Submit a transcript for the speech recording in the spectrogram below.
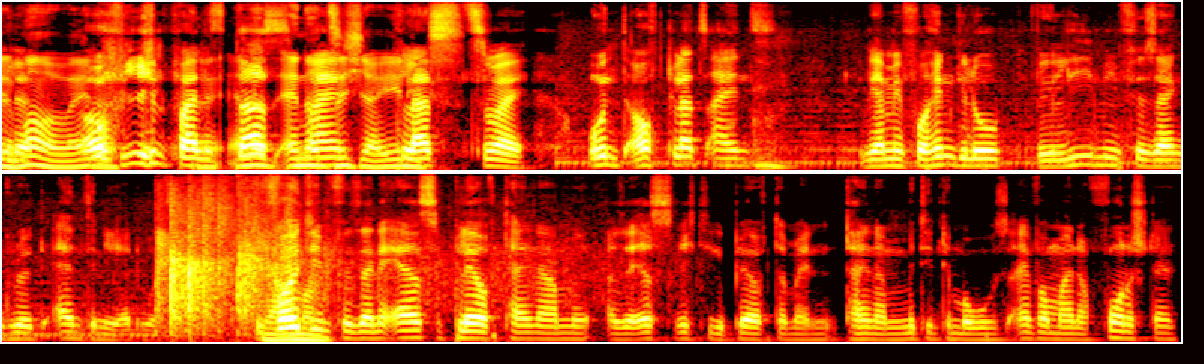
Spiele. wir weiter. Auf jeden Fall ist Ändert- das ändert sich ja eh Platz 2. Und auf Platz 1, wir haben ihn vorhin gelobt, wir lieben ihn für sein Grid, Anthony Edwards. Ich Ja, wollte Mann. ihm für seine erste Playoff-Teilnahme, also erste richtige Playoff-Teilnahme mit den Timberwolves, einfach mal nach vorne stellen.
